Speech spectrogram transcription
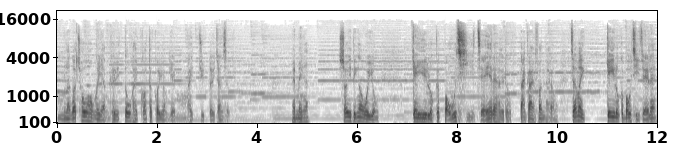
唔能夠操控嘅人，佢哋都係覺得嗰樣嘢唔係絕對真實嘅，明唔明啊？所以點解會用記錄嘅保持者咧去同大家去分享？就因為記錄嘅保持者呢，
